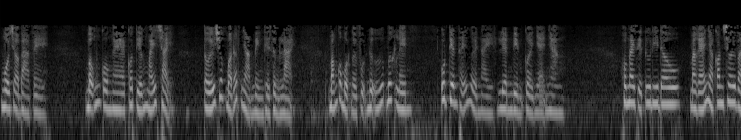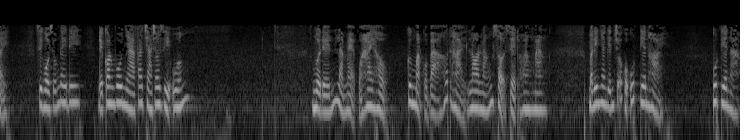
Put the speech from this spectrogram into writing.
Ngồi chờ bà về. Bỗng cô nghe có tiếng máy chạy. Tới trước bờ đất nhà mình thì dừng lại. Bóng của một người phụ nữ bước lên. Út tiên thấy người này liền mỉm cười nhẹ nhàng. Hôm nay dì Tư đi đâu Mà ghé nhà con chơi vậy? Dì ngồi xuống đây đi, Để con vô nhà pha trà cho dì uống. Người đến là mẹ của hai hậu. Cưng mặt của bà hớt hải, Lo lắng, sợ sệt, hoang mang. Bà đi nhanh đến chỗ của Út Tiên hỏi. Út Tiên à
